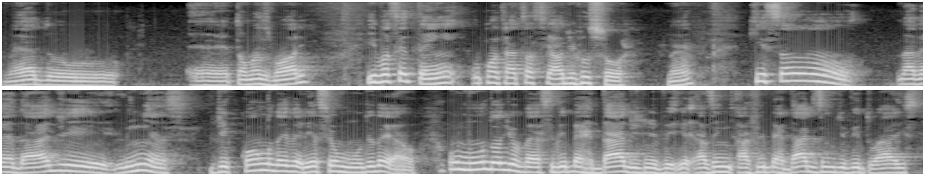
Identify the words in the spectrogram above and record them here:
né, do é, Thomas More, e você tem o Contrato Social de Rousseau, né, que são, na verdade, linhas de como deveria ser o mundo ideal. Um mundo onde houvesse liberdade, as, as liberdades individuais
